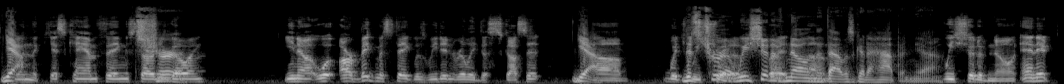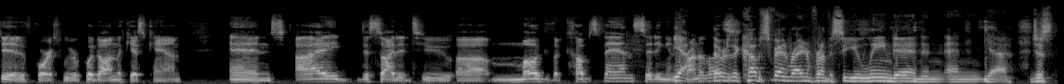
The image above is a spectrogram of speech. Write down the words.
yeah. when the kiss cam thing started sure. going. You know, our big mistake was we didn't really discuss it. Yeah. Um, which That's we true. We should have known um, that that was going to happen. Yeah, we should have known, and it did. Of course, we were put on the kiss cam, and I decided to uh, mug the Cubs fan sitting in yeah, front of us. There was a Cubs fan right in front of us, so you leaned in and and yeah, just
